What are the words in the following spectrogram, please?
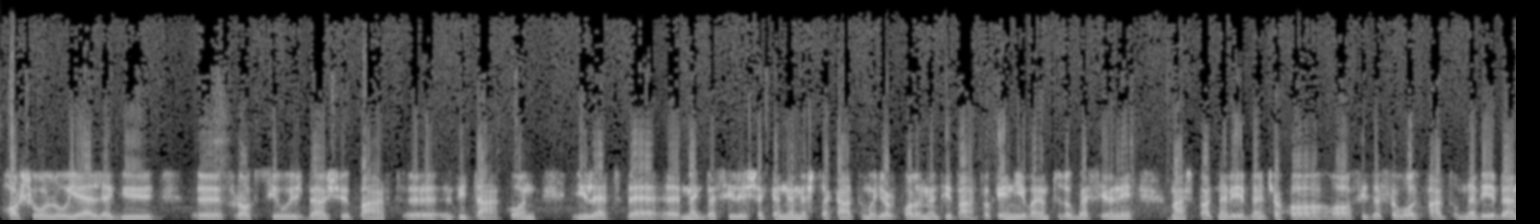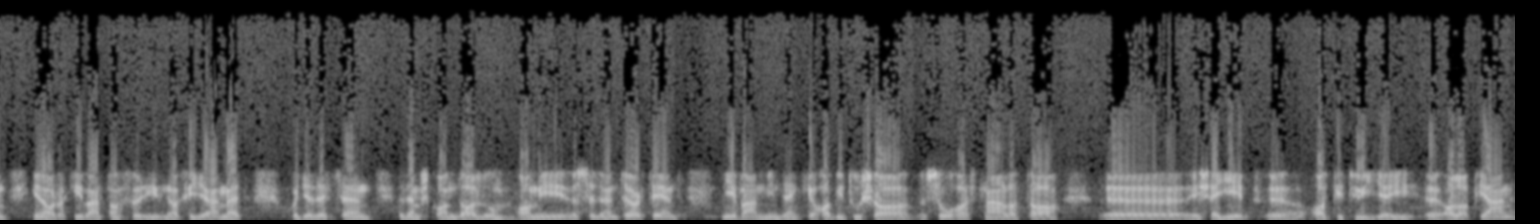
hasonló jellegű ö, frakció és belső párt ö, vitákon, illetve ö, megbeszéléseken nem estek át a magyar parlamenti pártok. Én nyilván nem tudok beszélni más párt nevében, csak a, a Fidesz volt pártom nevében. Én arra kívántam fölhívni a figyelmet, hogy ez egyszerűen ez nem skandallum, ami összedön történt. Nyilván mindenki a habitusa, szóhasználata ö, és egyéb ö, attitűdjei ö, alapján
